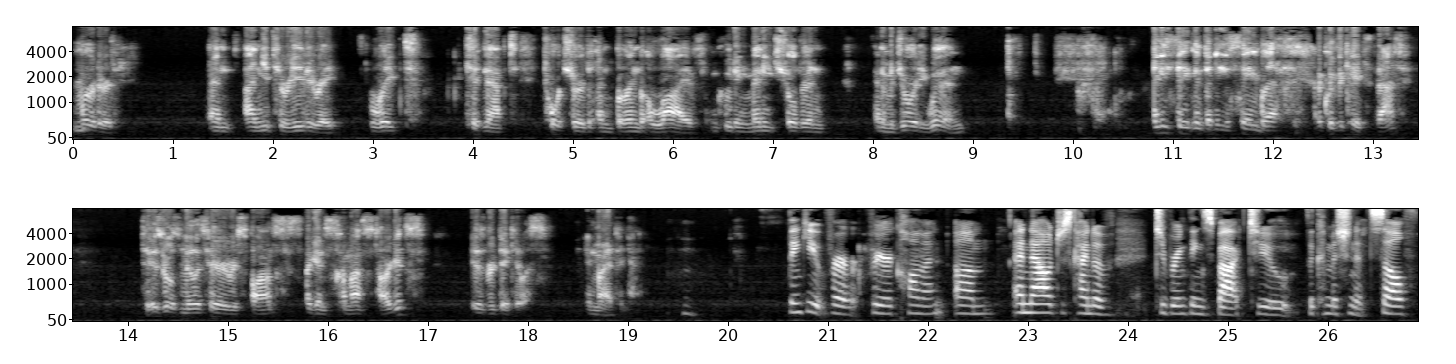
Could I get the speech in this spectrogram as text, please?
murdered, and I need to reiterate, raped, kidnapped, tortured, and burned alive, including many children and a majority women. Any statement that in the same breath equivocates that to Israel's military response against Hamas targets is ridiculous, in my opinion. Thank you for, for your comment. Um, and now, just kind of to bring things back to the commission itself,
